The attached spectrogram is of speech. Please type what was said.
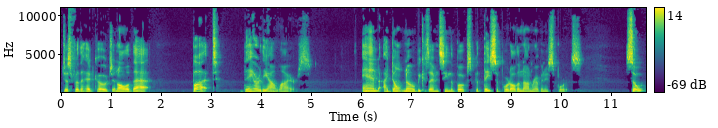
just for the head coach and all of that. But they are the outliers. And I don't know because I haven't seen the books, but they support all the non revenue sports. So,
